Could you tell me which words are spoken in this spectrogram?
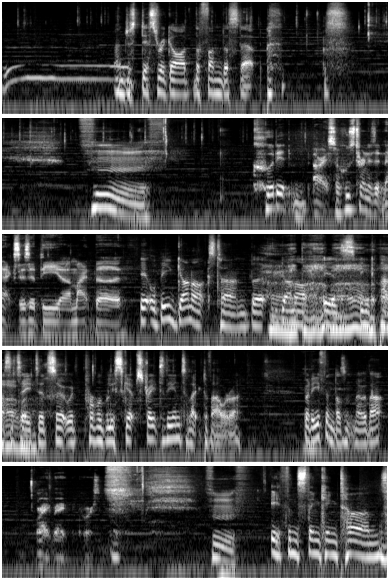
And just disregard the Thunder Step. Could it? All right. So whose turn is it next? Is it the uh, my the? It'll be Gunark's turn, but Gunark is incapacitated, so it would probably skip straight to the Intellect Devourer. But Ethan doesn't know that. Right, right, of course. Hmm. Ethan's thinking turns.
